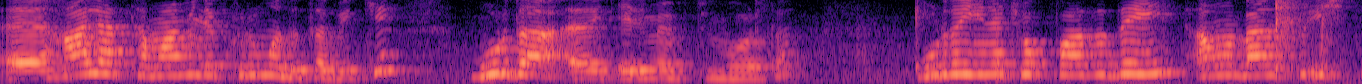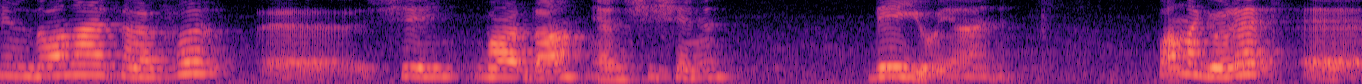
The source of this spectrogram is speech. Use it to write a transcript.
E, hala tamamıyla kurumadı tabii ki. Burada e, elimi öptüm bu arada. Burada yine çok fazla değil ama ben su içtiğim zaman her tarafı e, şey bardağın yani şişenin değiyor yani. Bana göre e,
